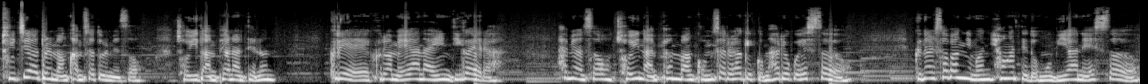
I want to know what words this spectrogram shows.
둘째 아들만 감싸돌면서 저희 남편한테는 그래, 그럼 애 하나인 네가 해라. 하면서 저희 남편만 검사를 하게끔 하려고 했어요. 그날 서방님은 형한테 너무 미안해 했어요.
